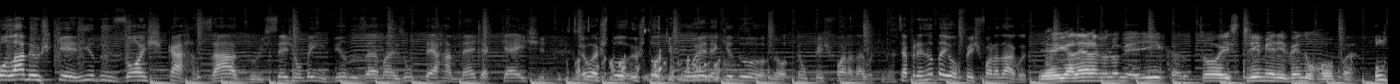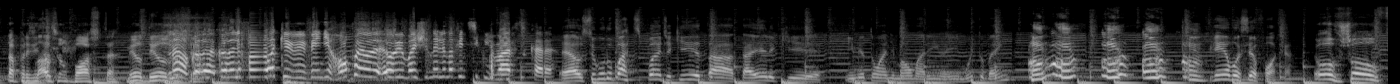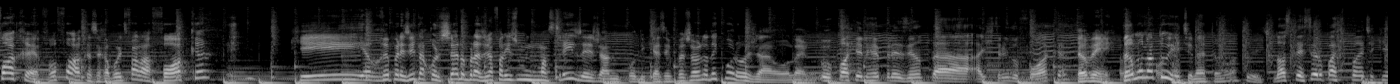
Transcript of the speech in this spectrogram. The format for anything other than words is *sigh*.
Olá, meus queridos Oscarzados, sejam bem-vindos a mais um Terra Média Cast. Eu estou, eu estou aqui com ele aqui do. Meu, tem um peixe fora d'água aqui, né? Se apresenta aí, ô peixe fora d'água. E aí, galera, meu nome é Ícaro, sou streamer e vendo roupa. Puta apresentação bosta. Meu Deus Não, do céu. quando, quando ele fala que vende roupa, eu, eu imagino ele na 25 de março, cara. É, o segundo participante aqui tá, tá ele que imita um animal marinho aí muito bem. Quem é você, Foca? Eu sou Foca, é, fofoca. Você acabou de falar. Foca, Yeah. Que eu represento a Corsair no Brasil. Já falei isso umas três vezes já no podcast. O pessoal já decorou já, ô Lego. O Foca ele representa a stream do Foca. Também. Tamo na Twitch, né? Tamo na Twitch. Nosso terceiro participante aqui,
